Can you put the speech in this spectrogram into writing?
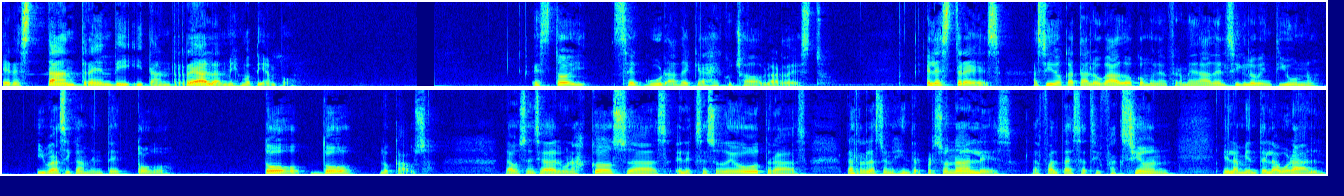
Eres tan trendy y tan real al mismo tiempo. Estoy segura de que has escuchado hablar de esto. El estrés ha sido catalogado como la enfermedad del siglo XXI y básicamente todo, todo lo causa. La ausencia de algunas cosas, el exceso de otras, las relaciones interpersonales, la falta de satisfacción, el ambiente laboral.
